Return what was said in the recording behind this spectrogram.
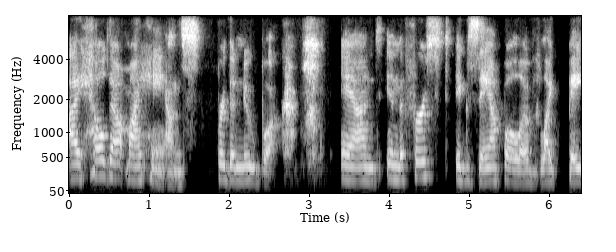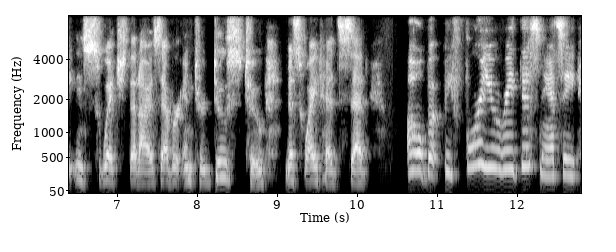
i held out my hands for the new book. And in the first example of like bait and switch that i was ever introduced to miss whitehead said oh, but before you read this, Nancy,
